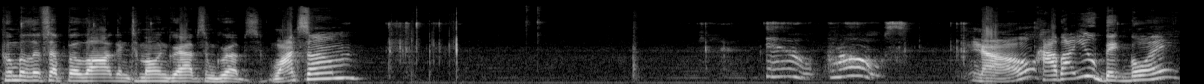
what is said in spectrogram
Pumbaa lifts up a log and Timon grabs some grubs. Want some? Ew, gross. No. How about you, big boy?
